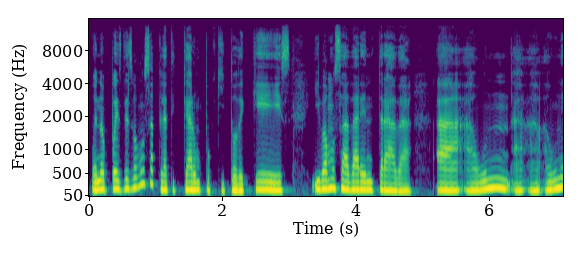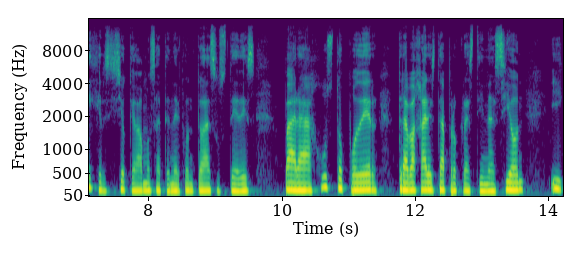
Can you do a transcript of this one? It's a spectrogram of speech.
Bueno, pues les vamos a platicar un poquito de qué es y vamos a dar entrada a, un, a un ejercicio que vamos a tener con todas ustedes para justo poder trabajar esta procrastinación y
